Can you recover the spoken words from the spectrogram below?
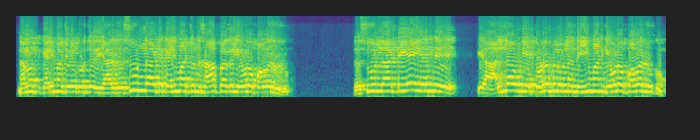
நமக்கு களிமா சொல்லி கொடுத்தது யார் ரசூல்லாட்ட களிமா சொன்ன சாப்பாக்கள் எவ்வளவு பவர் இருக்கும் ரசூல்லாட்டையே இருந்து அல்லாவுடைய தொடர்புல உள்ள அந்த ஈமானுக்கு எவ்வளவு பவர் இருக்கும்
